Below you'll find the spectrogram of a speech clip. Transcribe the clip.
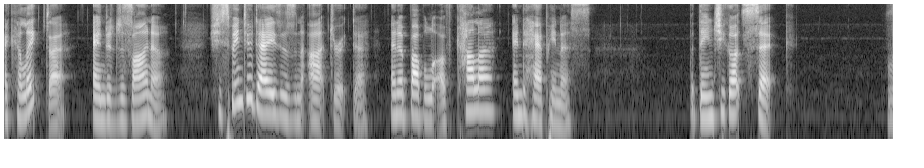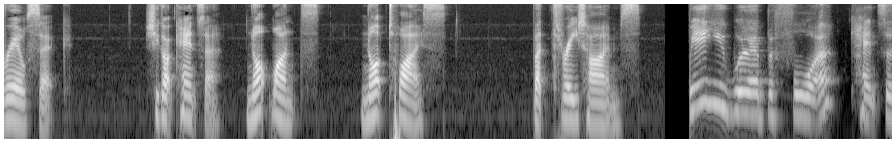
a collector and a designer. She spent her days as an art director in a bubble of colour and happiness. But then she got sick. Real sick. She got cancer, not once, not twice, but three times. Where you were before cancer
